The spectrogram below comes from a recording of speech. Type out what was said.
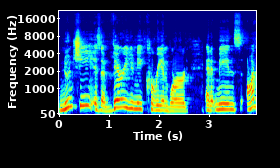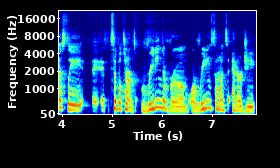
Nunchi is a very unique Korean word. And it means, honestly, it, simple terms, reading the room or reading someone's energy,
